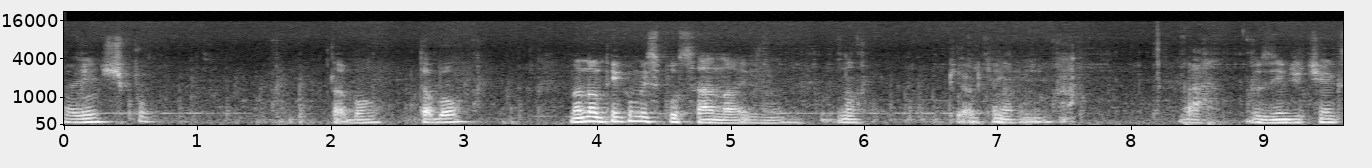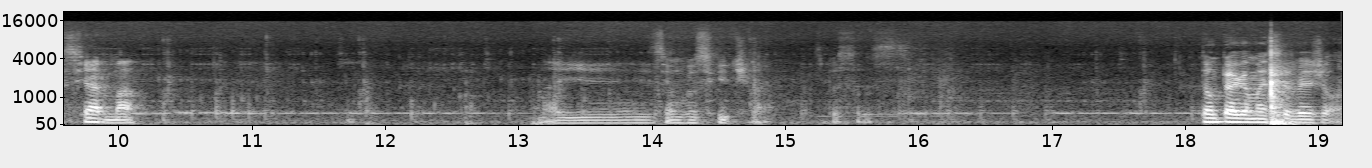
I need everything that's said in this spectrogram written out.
A gente, tipo, Tá bom. tá bom. Mas não tem como expulsar nós, né? Não. Pior que não. Ah. Os índios tinham que se armar. Aí eles iam conseguir tirar as pessoas. Então pega mais cerveja lá.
